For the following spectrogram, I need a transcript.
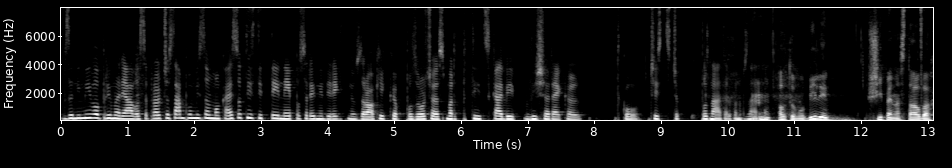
zanimivo primerjavo. Se pravi, če sam pomislimo, kaj so tisti te neposredni direktni vzroki, ki povzročajo smrt ptic, kaj bi vi še rekli, tako čist, če poznate ali pa ne poznate. Avtomobili, šipe na stavbah,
